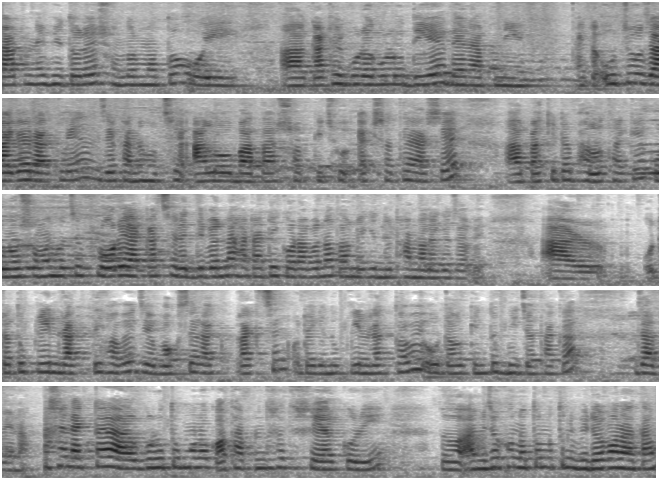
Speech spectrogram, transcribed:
কার্টুনের ভিতরে সুন্দর মতো ওই কাঠের গুঁড়োগুলো দিয়ে দেন আপনি একটা উঁচু জায়গায় রাখলেন, যেখানে হচ্ছে আলো, বাতাস সব কিছু একসাথে আসে আর পাখিটা ভালো থাকে। কোনো সময় হচ্ছে ফ্লোরে একা ছেড়ে দেবেন না, হাঁটাহাঁটি করাবে না, তাহলে কিন্তু ঠান্ডা লেগে যাবে। আর ওটা তো ক্লিন রাখতেই হবে, যে বক্সে রাখছেন, ওটা কিন্তু ক্লিন রাখতে হবে, ওটাও কিন্তু ভিজা থাকা যাবে না। আসেন একটা গুরুত্বপূর্ণ কথা আপনাদের সাথে শেয়ার করি। তো আমি যখন নতুন নতুন ভিডিও বানাতাম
